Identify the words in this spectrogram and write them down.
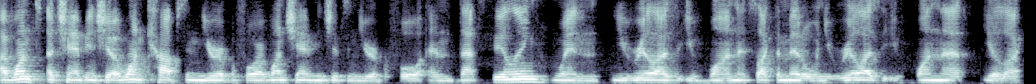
I've won a championship, I've won cups in Europe before, I've won championships in Europe before. And that feeling when you realize that you've won, it's like the medal. When you realize that you've won that, you're like,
